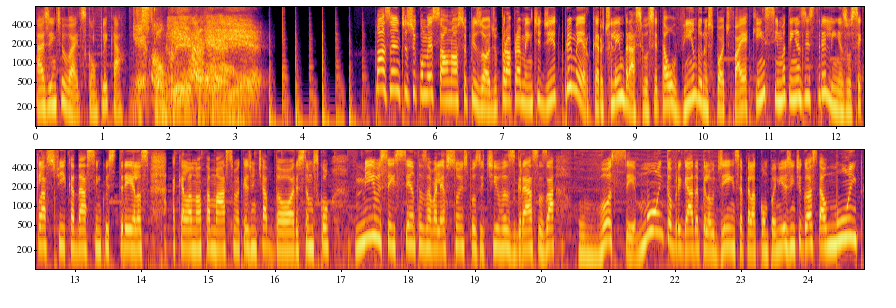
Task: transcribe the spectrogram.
a gente vai descomplicar. Descomplica, Kelly! Mas antes de começar o nosso episódio propriamente dito, primeiro quero te lembrar: se você está ouvindo no Spotify, aqui em cima tem as estrelinhas. Você classifica, dá cinco estrelas, aquela nota máxima que a gente adora. Estamos com 1.600 avaliações positivas, graças a você. Muito obrigada pela audiência, pela companhia. A gente gosta muito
